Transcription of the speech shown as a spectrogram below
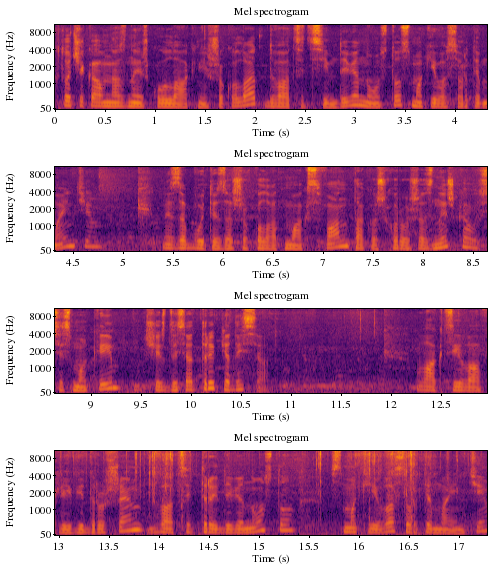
Хто чекав на знижку лакмі шоколад 27,90, смаки в асортименті. Не забудьте за шоколад Max Fun, також хороша знижка, всі смаки 63,50. В акції вафлі від Рошен 23,90, смаки в асортименті.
